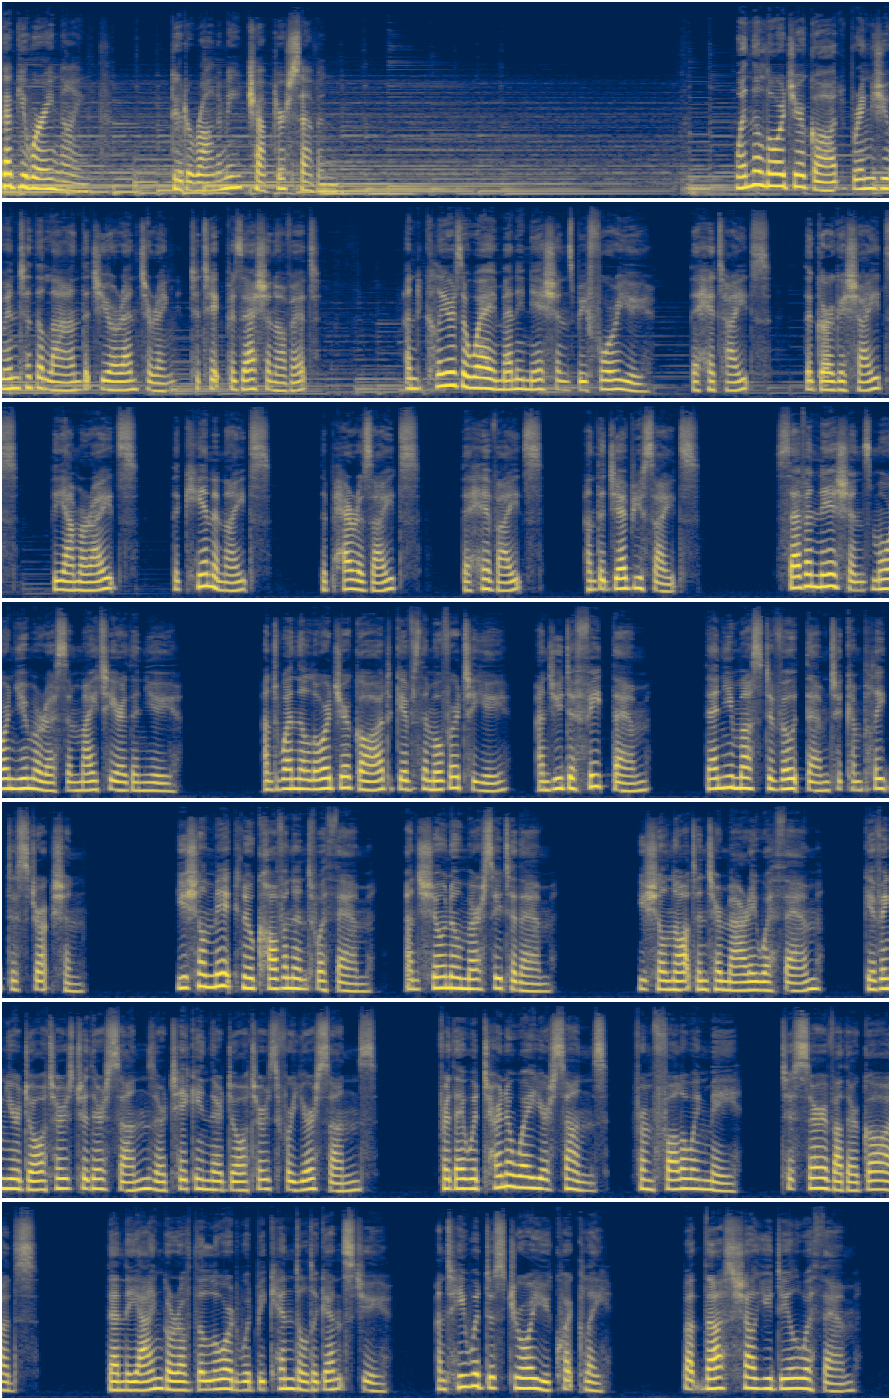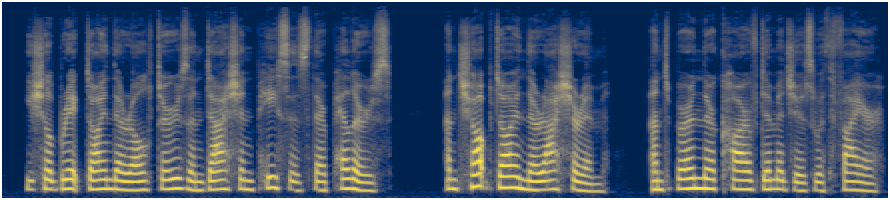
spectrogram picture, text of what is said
February 9th, Deuteronomy chapter 7. When the Lord your God brings you into the land that you are entering to take possession of it, and clears away many nations before you the Hittites, the Girgashites, the Amorites, the Canaanites, the Perizzites, the Hivites, and the Jebusites, seven nations more numerous and mightier than you and when the Lord your God gives them over to you, and you defeat them, then you must devote them to complete destruction. You shall make no covenant with them, and show no mercy to them. You shall not intermarry with them, giving your daughters to their sons or taking their daughters for your sons, for they would turn away your sons from following me to serve other gods. Then the anger of the Lord would be kindled against you and he would destroy you quickly. But thus shall you deal with them. You shall break down their altars and dash in pieces their pillars, and chop down their asherim, and burn their carved images with fire.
